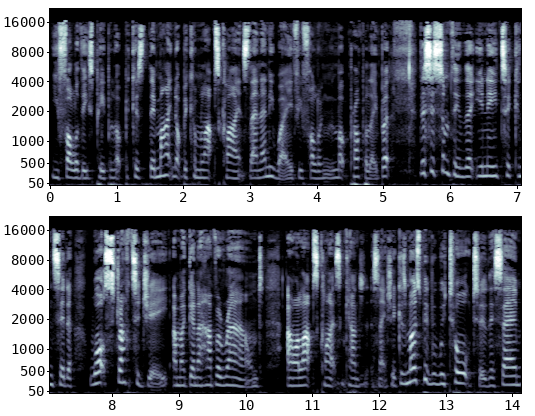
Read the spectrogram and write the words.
you follow these people up because they might not become lapse clients then anyway if you're following them up properly. But this is something that you need to consider. What strategy am I going to have around our lapse clients and candidates next year? Because most people we talk to, they say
